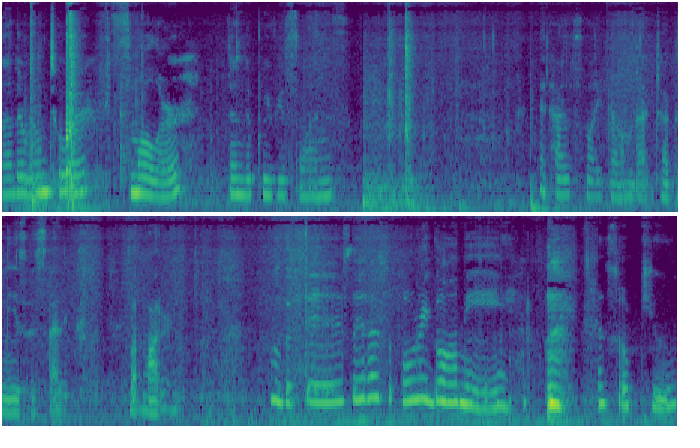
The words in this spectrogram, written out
Another room tour, smaller than the previous ones. It has like um, that Japanese aesthetic, but modern. Oh, Look at this. It has origami. That's so cute.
